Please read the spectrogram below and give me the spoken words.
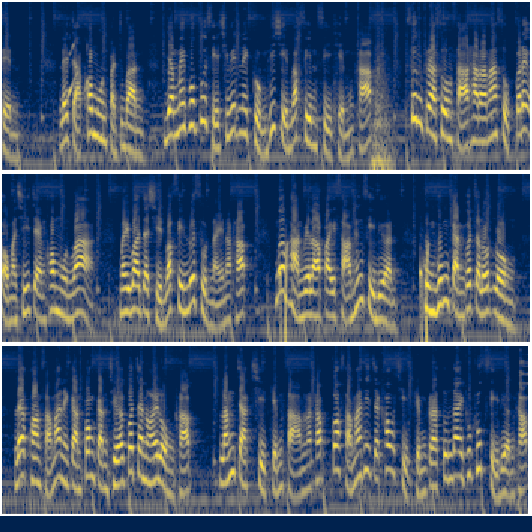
96%และจากข้อมูลปัจจุบันยังไม่พบผู้เสียชีวิตในกลุ่มที่ฉีดวัคซีน 4 เข็มครับ ซึ่งกระทรวงสาธารณสุขก็ได้ออกมาชี้แจงข้อมูลว่า ไม่ว่าจะฉีดวัคซีนด้วยสูตรไหนนะครับ เมื่อผ่านเวลาไป 3-4 เดือนภูมิคุ้มกันก็จะลดลง และความสามารถในการป้องกันเชื้อก็จะน้อยลงครับ หลังจากฉีดเข็ม 3 นะครับ ก็สามารถที่จะเข้าฉีดเข็มกระตุ้นได้ทุก ๆ 4 เดือนครับ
